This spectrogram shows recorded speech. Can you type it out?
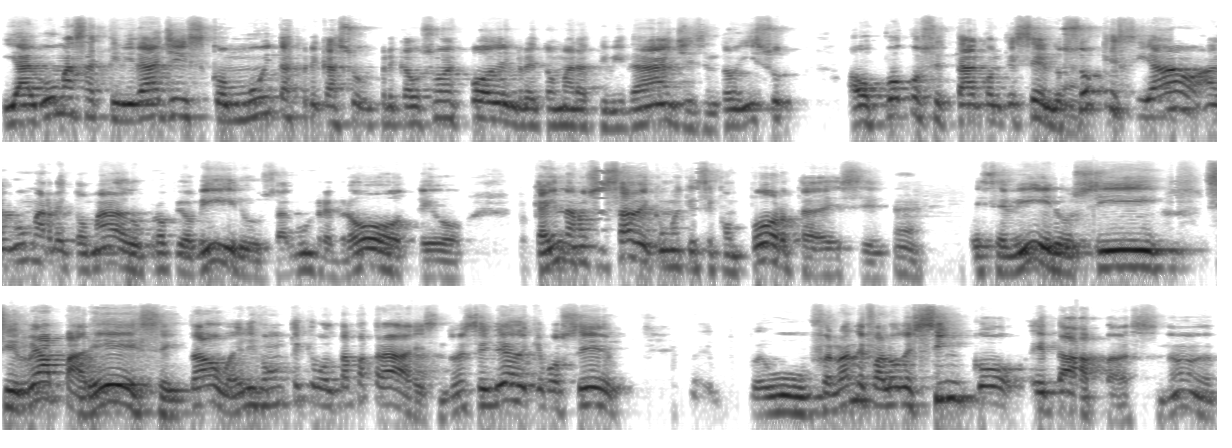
E, algumas atividades com muitas precauções podem retomar atividades, então isso ao pouco se está acontecendo. É. Só que se há alguma retomada do próprio vírus, algum rebrote, ou, porque ainda não se sabe como é que se comporta esse. É esse vírus, se, se reaparece e tal, eles vão ter que voltar para trás. Então, essa ideia de que você. O Fernandes falou de cinco etapas. Não?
